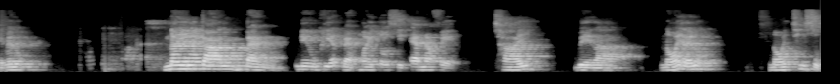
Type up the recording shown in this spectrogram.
เห็นไหมลูกในการแบ่งนิวเคลียสแบบไมโตซิสแอนนาเฟสใช้เวลาน้อยอะไรลูกน้อยที่สุด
